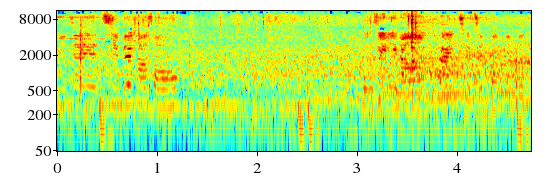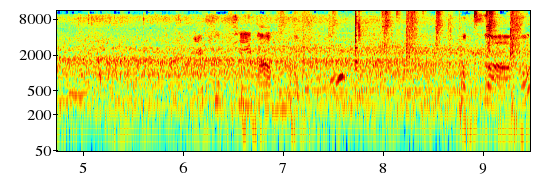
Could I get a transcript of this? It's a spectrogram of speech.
이제 집에 가서 동생이랑 카이치즈 먹어 먹고 밀크티 남은 거 먹고 복수하고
